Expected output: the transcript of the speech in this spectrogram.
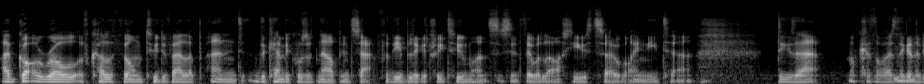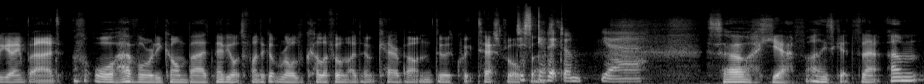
I've got a roll of colour film to develop, and the chemicals have now been sat for the obligatory two months since they were last used. So I need to do that. Otherwise they're going to be going bad, or have already gone bad. Maybe I ought to find a good roll of colour film that I don't care about and do a quick test roll. Just first. get it done. Yeah. So yeah, I need to get to that. Um,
